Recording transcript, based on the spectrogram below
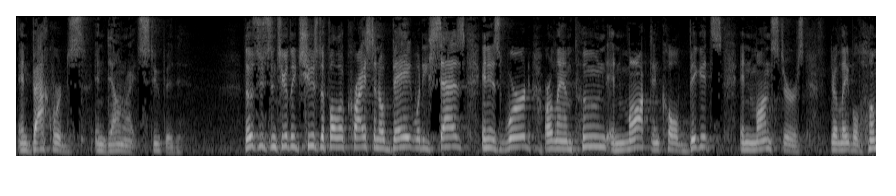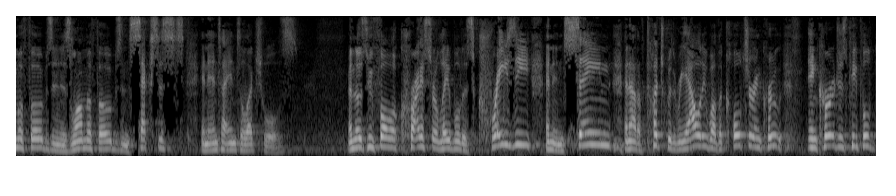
and backwards and downright stupid. Those who sincerely choose to follow Christ and obey what he says in his word are lampooned and mocked and called bigots and monsters. They're labeled homophobes and Islamophobes and sexists and anti intellectuals. And those who follow Christ are labeled as crazy and insane and out of touch with reality, while the culture encourages people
